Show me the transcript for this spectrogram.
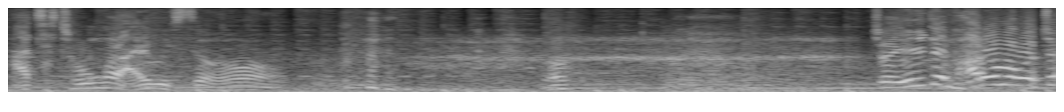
아 차 좋은 건 알고 있어 어? 저 1등 바로 먹었죠?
